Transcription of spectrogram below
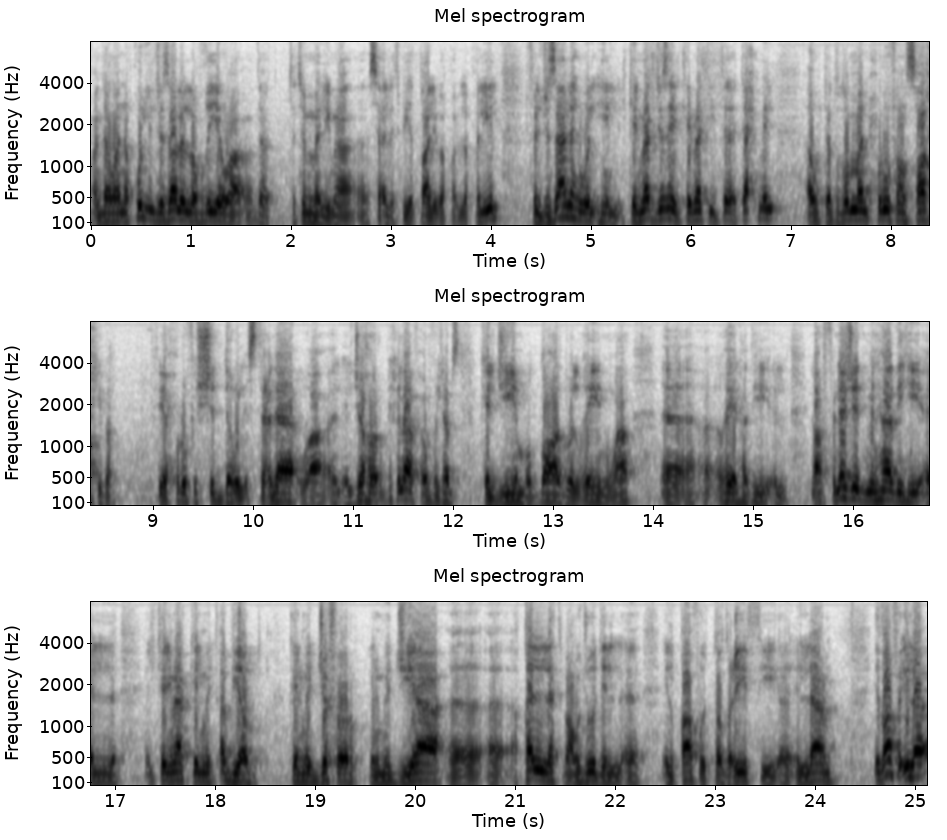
عندما نقول الجزالة اللفظية وتتم لما سألت به الطالبة قبل قليل فالجزالة هو الكلمات الجزالة الكلمات التي تحمل أو تتضمن حروفا صاخبة في حروف الشدة والاستعلاء والجهر بخلاف حروف الهمس كالجيم والضاد والغين وغير هذه الأحرف فنجد من هذه الكلمات كلمة أبيض. كلمة جفر كلمة جياع آه، آه، أقلت مع وجود القاف والتضعيف في اللام. إضافة إلى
